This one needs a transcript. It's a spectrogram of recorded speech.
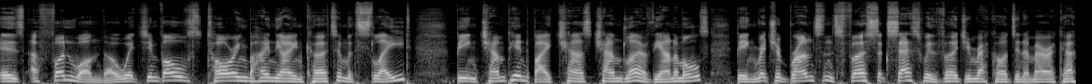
is a fun one, though, which involves touring behind the Iron Curtain with Slade, being championed by Chas Chandler of The Animals, being Richard Branson's first success with Virgin Records in America America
